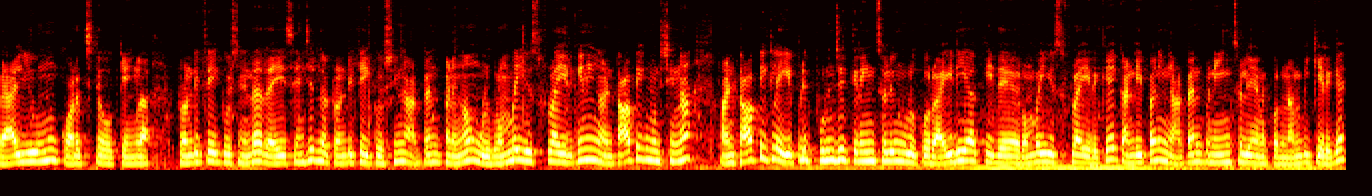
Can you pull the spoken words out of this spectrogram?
வேல்யூமும் குறைச்சிட்டேன் ஓகேங்களா டுவெண்ட்டி ஃபைவ் கொஷின் தான் தயவு செஞ்சு இந்த டுவெண்ட்டி ஃபைவ் கொஷின் அட்டன் பண்ணுங்கள் உங்களுக்கு ரொம்ப யூஸ்ஃபுல்லாக இருக்குது நீங்கள் அந்த டாபிக் முடிச்சிங்கன்னா அந்த டாப்பிக்கில் எப்படி புரிஞ்சுக்கிறீங்கன்னு சொல்லி உங்களுக்கு ஒரு ஐடியாவுக்கு இது ரொம்ப யூஸ்ஃபுல்லாக இருக்குது கண்டிப்பாக நீங்கள் அட்டன் பண்ணீங்கன்னு சொல்லி எனக்கு ஒரு நம்பிக்கை இருக்குது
